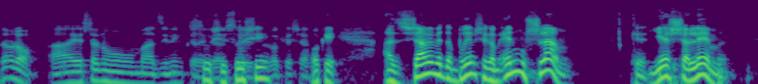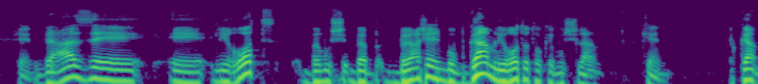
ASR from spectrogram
לא, לא, אה, יש לנו מאזינים כרגע. סושי, סושי. בבקשה. אוקיי, אז שם הם מדברים שגם אין מושלם, כן, יש שלם. כן. ואז אה, אה, לראות במוש... במה שיש בו פגם, לראות אותו כמושלם. כן. פגם,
